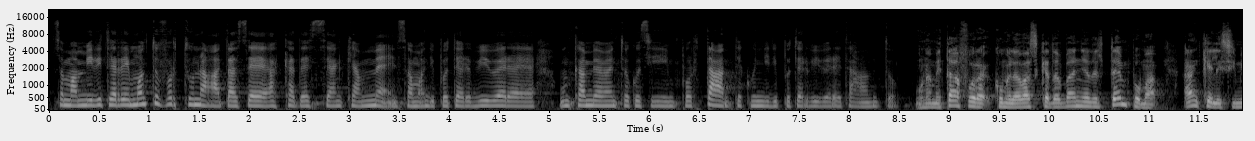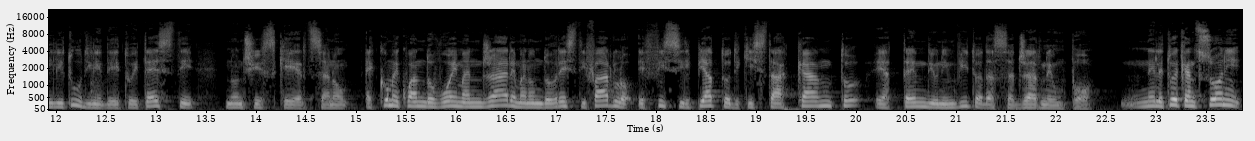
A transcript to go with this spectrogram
insomma, mi riterrei molto fortunata se accadesse anche a me, insomma, di poter vivere un cambiamento così importante, quindi di poter vivere tanto. Una metafora come la vasca da bagno del tempo, ma anche le similitudini dei tuoi testi non ci scherzano. È come quando vuoi mangiare ma non dovresti farlo e fissi il piatto di chi sta accanto e attendi un invito ad assaggiarne un po'. Nelle tue canzoni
